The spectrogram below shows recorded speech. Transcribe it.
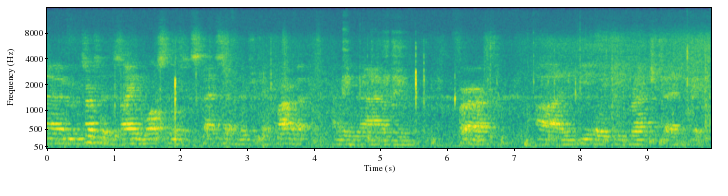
Um, in terms of the design, what's the most expensive and intricate part of it? I mean, um, for uh, an EWB branch to get the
